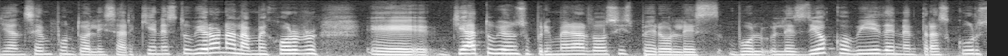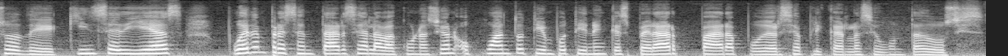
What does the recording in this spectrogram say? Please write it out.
Janssen, puntualizar, quienes tuvieron a lo mejor eh, ya tuvieron su primera dosis, pero les, les dio COVID en el transcurso de 15 días, ¿pueden presentarse a la vacunación o cuánto tiempo tienen que esperar para poderse aplicar la segunda dosis?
